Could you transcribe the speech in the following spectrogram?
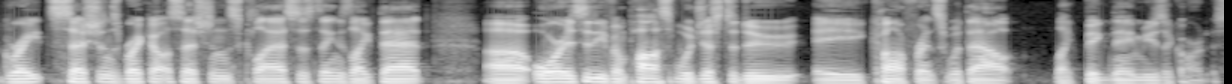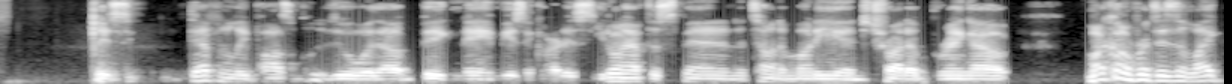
great sessions, breakout sessions, classes, things like that, uh, or is it even possible just to do a conference without like big name music artists? It's definitely possible to do without big name music artists. You don't have to spend a ton of money and try to bring out. My conference isn't like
